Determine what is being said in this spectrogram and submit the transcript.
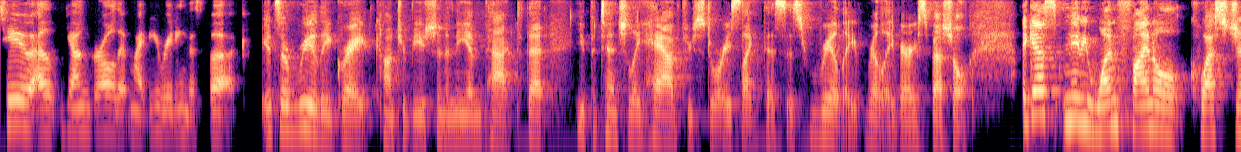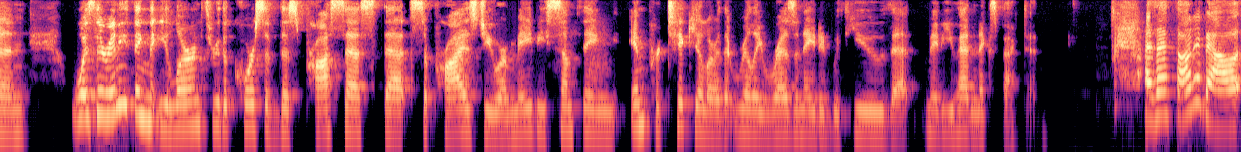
to a young girl that might be reading this book. It's a really great contribution, and the impact that you potentially have through stories like this is really, really very special. I guess maybe one final question. Was there anything that you learned through the course of this process that surprised you, or maybe something in particular that really resonated with you that maybe you hadn't expected? As I thought about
